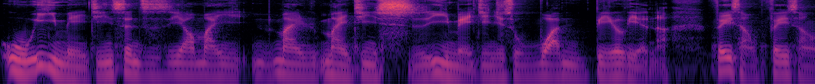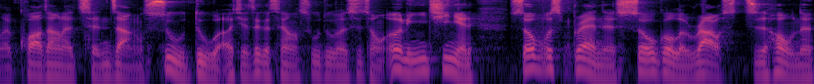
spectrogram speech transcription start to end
五亿美金，甚至是要卖一卖卖进十亿美金，就是 one billion 啊，非常非常的夸张的成长速度，而且这个成长速度呢，是从二零一七年 s o v o s Brand 呢收购了 Rouse 之后呢，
